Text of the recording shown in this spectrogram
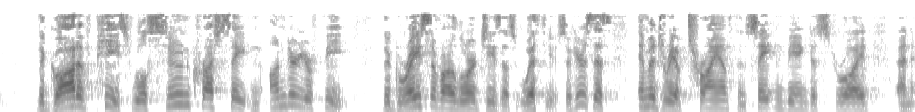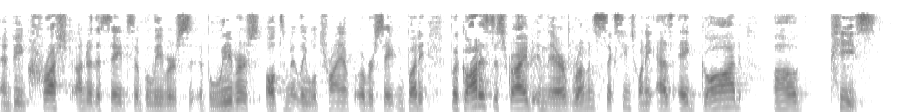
the God of peace will soon crush Satan under your feet. The grace of our Lord Jesus with you. So here's this imagery of triumph and Satan being destroyed and, and being crushed under the saints of believers. Believers ultimately will triumph over Satan. But, but God is described in there, Romans 16.20, as a God of peace.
